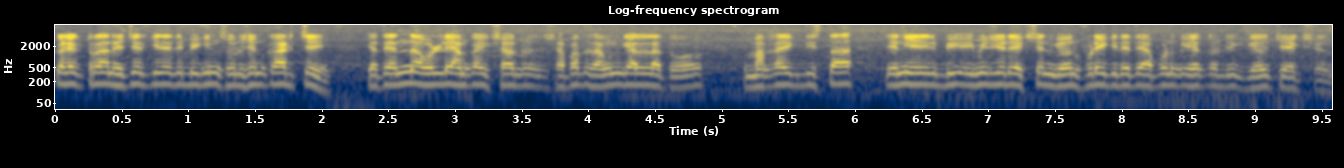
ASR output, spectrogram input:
कलेक्टरान हेचेर कितें ते बेगीन सोल्युशन काडचें कित्याक तेन्ना व्हडलें आमकां एक शपथ सांगून गेल्ला तो म्हाका एक दिसता तेणी इमिडिएट एक्शन घेवन फुडें कितें तें आपूण हें कर- घेवचें एक्शन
